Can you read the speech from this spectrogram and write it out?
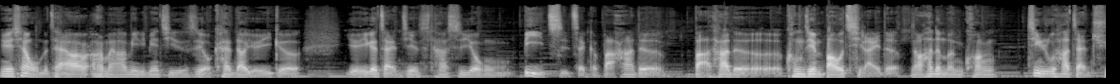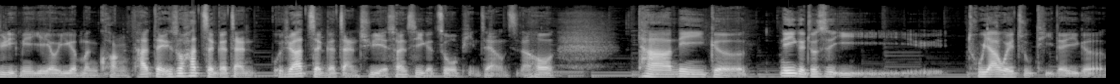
因为像我们在阿阿迈阿密里面，其实是有看到有一个有一个展间，是它是用壁纸整个把它的把它的空间包起来的，然后它的门框进入它展区里面也有一个门框，它等于说它整个展，我觉得它整个展区也算是一个作品这样子。然后它那一个那一个就是以。涂鸦为主题的一个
